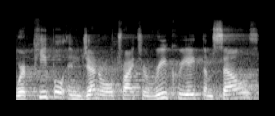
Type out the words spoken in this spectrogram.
where people in general try to recreate themselves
